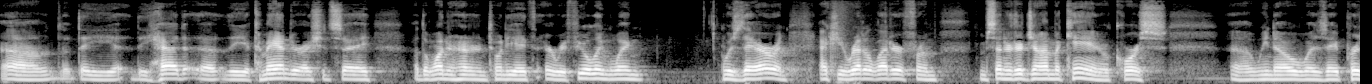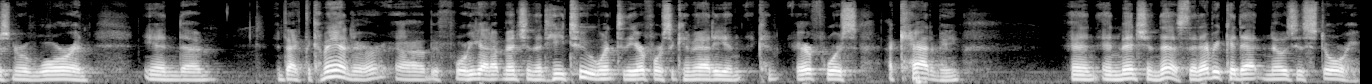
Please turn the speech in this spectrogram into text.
uh, the, the head, uh, the commander, I should say, of the 128th Air Refueling Wing was there and actually read a letter from, from Senator John McCain, who, of course, uh, we know was a prisoner of war and, and um, in fact, the commander, uh, before he got up, mentioned that he too went to the Air Force Academy and Air Force Academy, and and mentioned this that every cadet knows his story.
